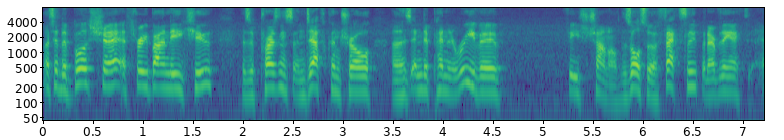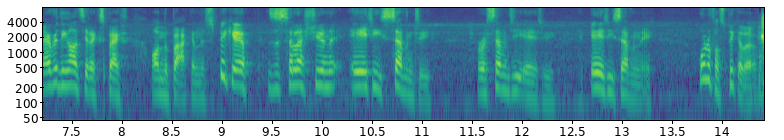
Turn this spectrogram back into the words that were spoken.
I said they both share a three band EQ. There's a presence and depth control, and there's independent reverb for each channel. There's also effects loop and everything, everything else you'd expect on the back. And the speaker is a Celestion 8070, or a 7080, 8070. Wonderful speaker though.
